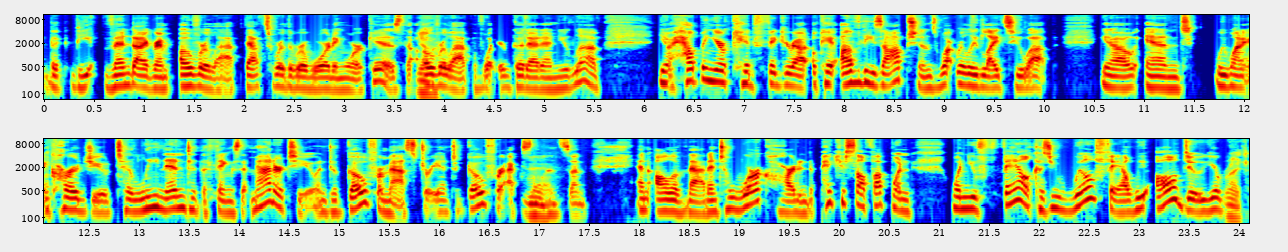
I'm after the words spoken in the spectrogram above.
the, the Venn diagram overlap. That's where the rewarding work is. The Yeah. overlap of what you're good at and you love you know helping your kid figure out okay of these options what really lights you up you know and we want to encourage you to lean into the things that matter to you and to go for mastery and to go for mm. excellence and and all of that and to work hard and to pick yourself up when when you fail because you will fail. We all do. Your Right.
